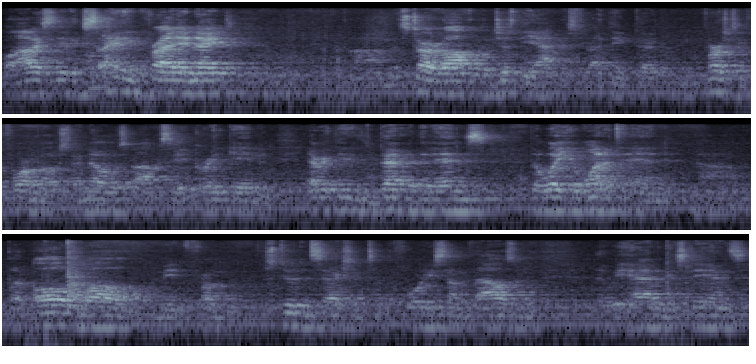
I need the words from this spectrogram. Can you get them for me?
Well, obviously, an exciting Friday night. Um, It started off with just the atmosphere. I think that first and foremost, I know it was obviously a great game, and everything is better that ends the way you want it to end. Um, But all in all, I mean, from the student section to the 40-some thousand that we had in the stands,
